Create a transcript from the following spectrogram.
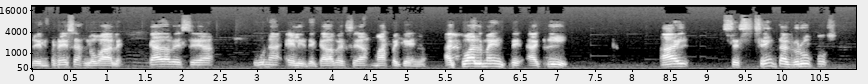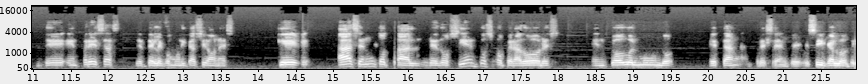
de empresas globales cada vez sea una élite, cada vez sea más pequeño. Actualmente aquí hay 60 grupos de empresas de telecomunicaciones que hacen un total de 200 operadores en todo el mundo que están presentes. Sí, Carlotti.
